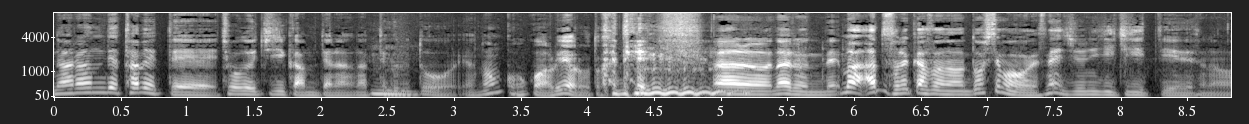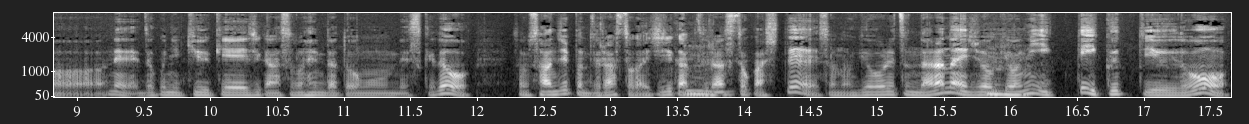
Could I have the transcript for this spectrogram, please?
並んで食べてちょうど1時間みたいななってくると、いやなんか他あるやろとかって あのなるんで、まあ、あとそれからそのどうしてもですね12時1時っていうその、ね、俗に休憩時間その辺だと思うんですけどその30分ずらすとか1時間ずらすとかして、その行列にならない状況に行っていくっていうのを、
